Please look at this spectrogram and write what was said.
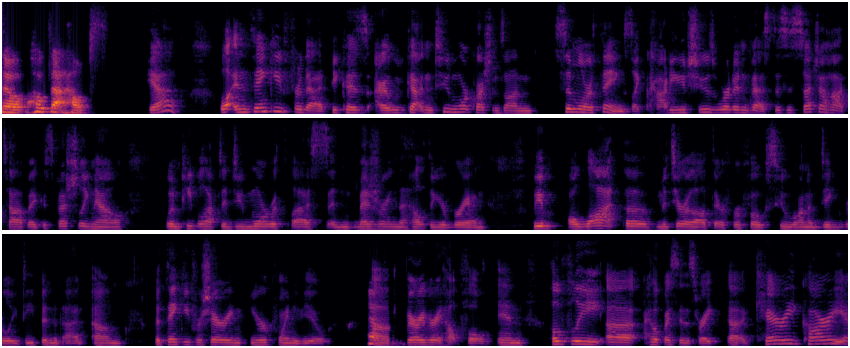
so hope that helps. Yeah. Well and thank you for that because I, we've gotten two more questions on similar things like how do you choose where to invest? This is such a hot topic especially now when people have to do more with less and measuring the health of your brand. We have a lot of material out there for folks who want to dig really deep into that. Um, but thank you for sharing your point of view. Um, very, very helpful. And hopefully, uh, I hope I say this right. Uh, Carrie, Kari,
